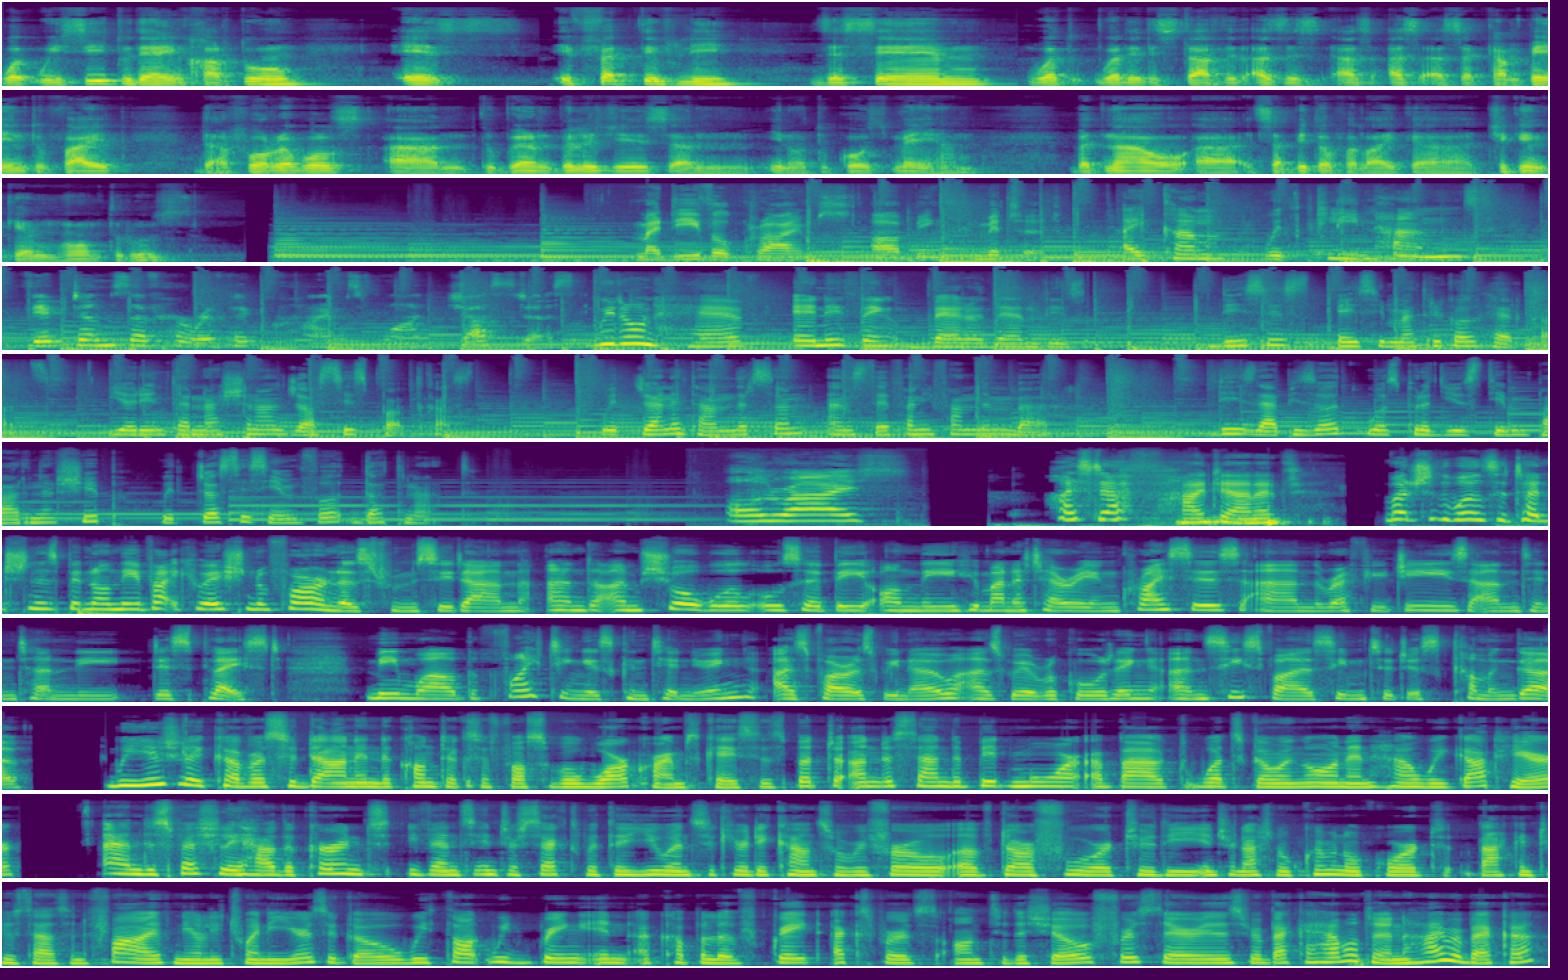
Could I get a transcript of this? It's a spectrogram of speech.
what we see today in Khartoum is effectively the same what what it started as as as, as a campaign to fight Darfur rebels and to burn villages and you know to cause mayhem. But now uh, it's a bit of a, like a chicken came home to roost. Medieval crimes are being committed. I come with clean hands. Victims of horrific crimes want justice. We don't have anything better than this. This is Asymmetrical Haircuts, your international justice podcast, with Janet Anderson and Stephanie van den Berg. This episode was produced in partnership with justiceinfo.net. All rise. Hi, Steph. Hi, Janet. Much of the world's attention has been on the evacuation of foreigners from Sudan, and I'm sure will also be on the humanitarian crisis and the refugees and internally displaced. Meanwhile, the fighting is continuing, as far as we know, as we're recording, and ceasefires seem to just come and go. We usually cover Sudan in the context of possible war crimes cases, but to understand a bit more about what's going on and how we got here, and especially how the current events intersect with the UN Security Council referral of Darfur to the International Criminal Court back in 2005, nearly 20 years ago, we thought we'd bring in a couple of great experts onto the show. First, there is Rebecca Hamilton. Hi, Rebecca.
